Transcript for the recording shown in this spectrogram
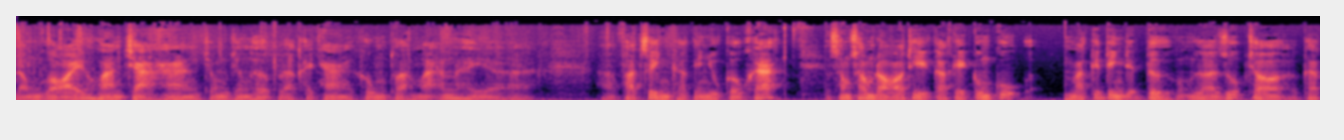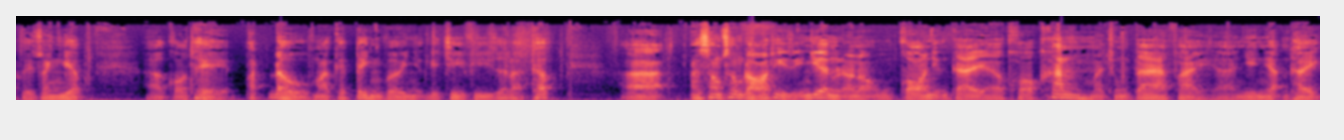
đóng gói hoàn trả hàng trong trường hợp là khách hàng không thỏa mãn hay à, à, phát sinh các cái nhu cầu khác. Song song đó thì các cái công cụ marketing điện tử cũng là giúp cho các cái doanh nghiệp à, có thể bắt đầu marketing với những cái chi phí rất là thấp. À, song song đó thì dĩ nhiên là nó cũng có những cái ờ, khó khăn mà chúng ta phải à, nhìn nhận thấy.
